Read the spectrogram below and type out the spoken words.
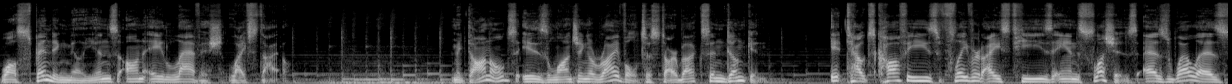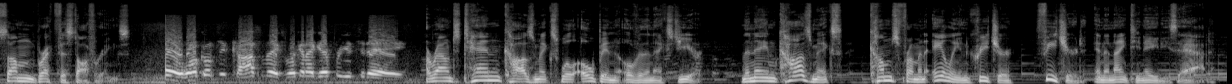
while spending millions on a lavish lifestyle. McDonald's is launching a rival to Starbucks and Dunkin'. It touts coffees, flavored iced teas, and slushes, as well as some breakfast offerings. Hey, welcome to CosMc's. What can I get for you today? Around 10 CosMc's will open over the next year. The name CosMc's comes from an alien creature featured in a 1980s ad.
